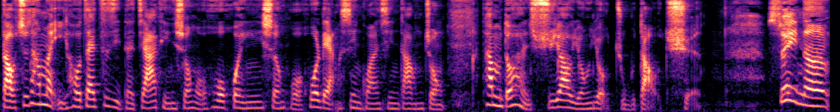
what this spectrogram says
导致他们以后在自己的家庭生活或婚姻生活或两性关系当中，他们都很需要拥有主导权。所以呢，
